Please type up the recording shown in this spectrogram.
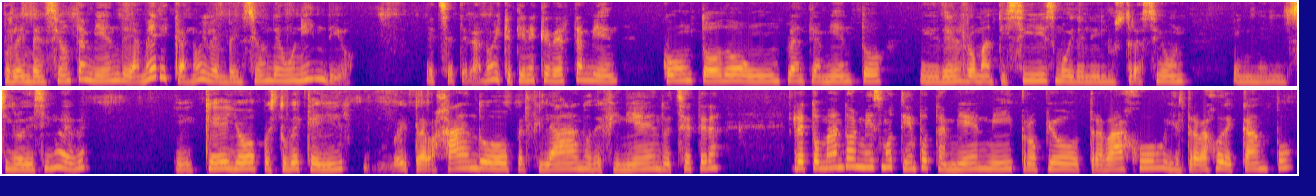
pues la invención también de América, ¿no? Y la invención de un indio, etcétera, ¿no? Y que tiene que ver también con todo un planteamiento eh, del romanticismo y de la ilustración en el siglo XIX, que yo pues tuve que ir eh, trabajando, perfilando, definiendo, etcétera, retomando al mismo tiempo también mi propio trabajo y el trabajo de campo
